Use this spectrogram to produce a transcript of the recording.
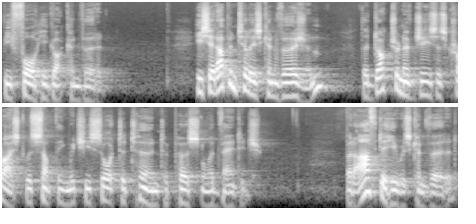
before he got converted. He said, up until his conversion, the doctrine of Jesus Christ was something which he sought to turn to personal advantage. But after he was converted,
